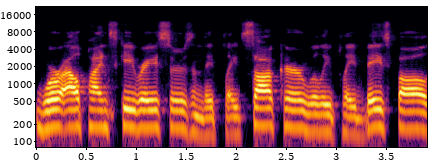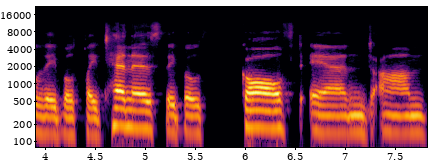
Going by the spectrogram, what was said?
were alpine ski racers and they played soccer willie played baseball they both played tennis they both golfed and um,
